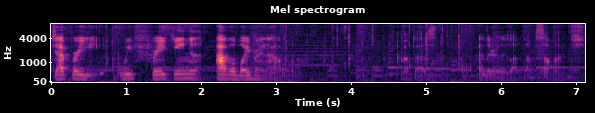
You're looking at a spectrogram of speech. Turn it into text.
Jeffrey, we freaking have a boyfriend now. I'm obsessed. I literally love them so much.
